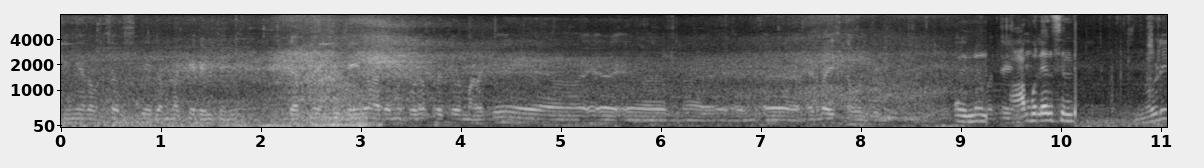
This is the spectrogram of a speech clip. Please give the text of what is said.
ಸೀನಿಯರ್ ಆಫೀಸರ್ಸ್ಗೆ ಗಮನಕ್ಕೆ ಹೇಳ್ತೀನಿ. ಡೆಫಿನೆಟ್ಲಿ ಬೇಗ ಅದನ್ನು ಕೂಡ ಪ್ರೊಕ್ಯೂರ್ ಮಾಡೋಕ್ಕೆ ಅಡ್ವೈಸ್ ತಗೊಳ್ತೀನಿ. ಇನ್ನು ಆಂಬುಲೆನ್ಸ್ ಇಲ್ಲದೆ ನೋಡಿ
